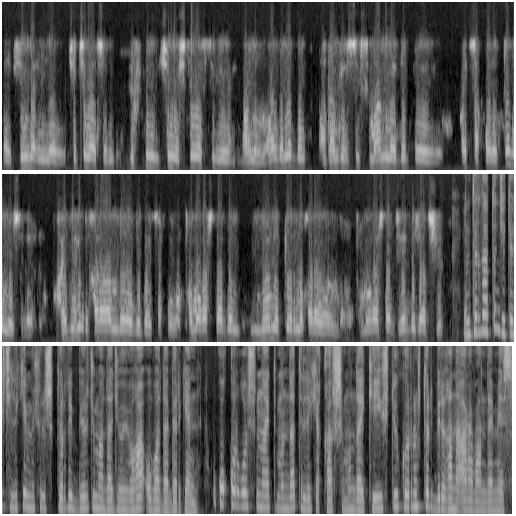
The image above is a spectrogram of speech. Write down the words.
кийимдерин чече алса люфттун ичинде иштебестиги баягы ал деле бул адамгерчиликсиз мамиле деп э, айтсак болот да бул нерселерди. Кайдыгер караганда деп айтсак болот. Тамак аштардын мөөнөттөрүнө караганда тамак аштар жерде жатышы интернаттын жетекчилиги мүчүлүштүктөрдү бир жумада жоюуга убада берген. Укук коргоочунун айтымында тилекке каршы мындай кейиштүү көрүнүштөр бир гана араванда эмес.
